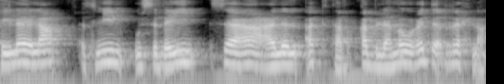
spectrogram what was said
خلال 72 ساعة على الأكثر قبل موعد الرحلة.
